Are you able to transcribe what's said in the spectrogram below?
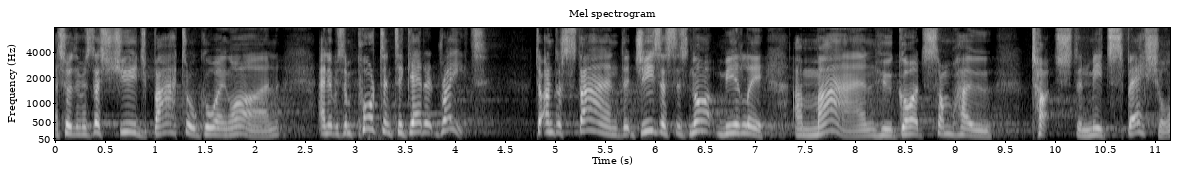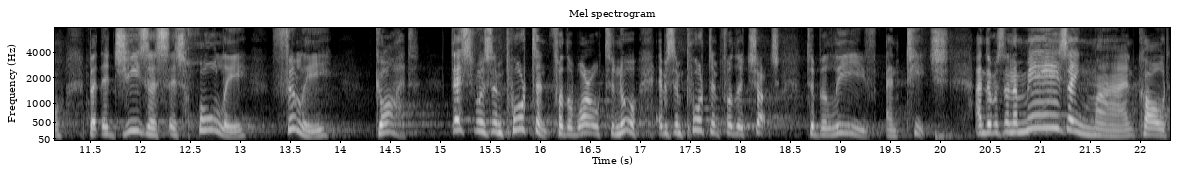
And so there was this huge battle going on, and it was important to get it right to understand that Jesus is not merely a man who God somehow touched and made special, but that Jesus is wholly, fully God. This was important for the world to know. It was important for the church to believe and teach. And there was an amazing man called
